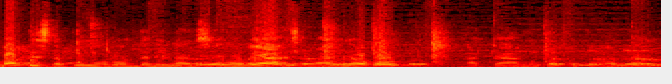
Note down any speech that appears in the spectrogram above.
Martes na po yung ronda nila. So, mamaya, samahan niyo ako at uh, magpapatuwa tayo.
